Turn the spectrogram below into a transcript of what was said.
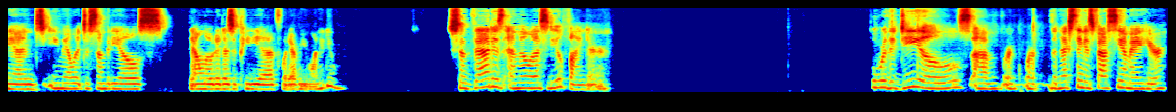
and email it to somebody else, download it as a PDF, whatever you want to do. So that is MLS Deal Finder. For the deals, um, or, or the next thing is Fast CMA here.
